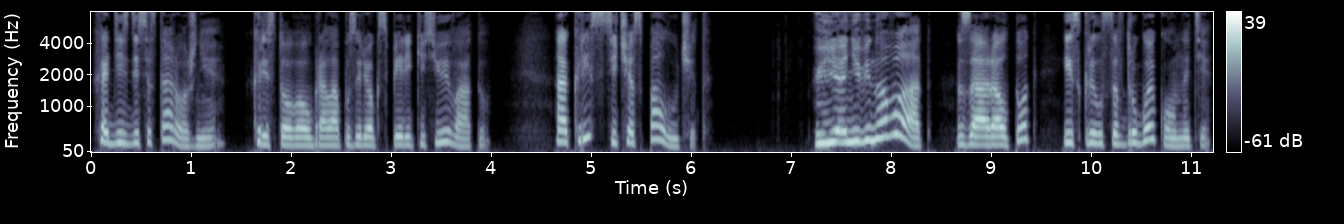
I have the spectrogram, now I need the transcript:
«Ходи здесь осторожнее», Крестова убрала пузырек с перекисью и вату. А Крис сейчас получит. «Я не виноват!» — заорал тот и скрылся в другой комнате.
